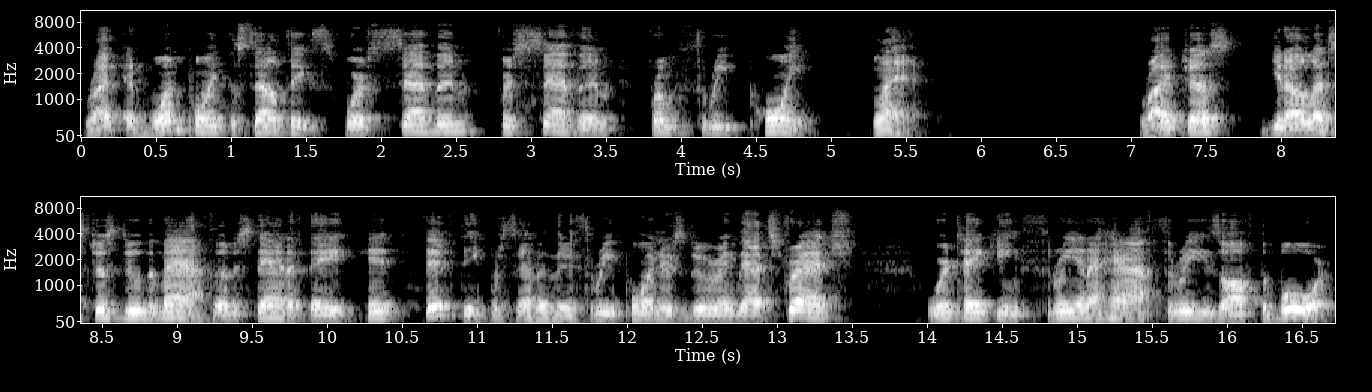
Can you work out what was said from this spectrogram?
right? At one point, the Celtics were seven for seven from three point land, right? Just, you know, let's just do the math. Understand if they hit 50% of their three pointers during that stretch, we're taking three and a half threes off the board,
